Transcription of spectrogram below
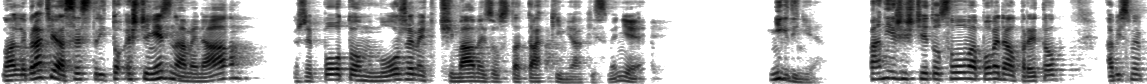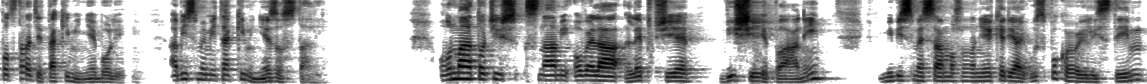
No ale bratia a sestry, to ešte neznamená, že potom môžeme, či máme zostať takými, aký sme. Nie. Nikdy nie. Pán Ježiš tieto slova povedal preto, aby sme v podstate takými neboli. Aby sme my takými nezostali. On má totiž s nami oveľa lepšie, vyššie plány. My by sme sa možno niekedy aj uspokojili s tým,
